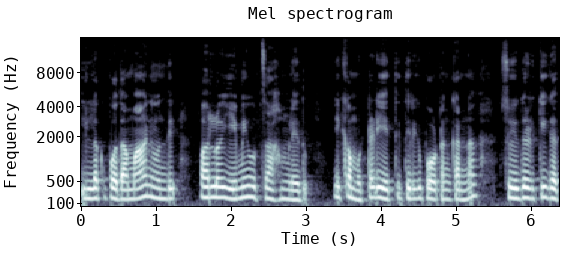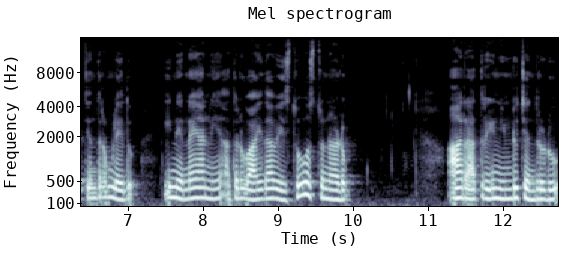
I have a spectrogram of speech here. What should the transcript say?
ఇళ్ళకు పోదామా అని ఉంది. వారిలో ఏమీ ఉత్సాహం లేదు. ఇక ముట్టడి ఎత్తి తిరిగిపోవటం కన్నా సుయుధుడికి గత్యంతరం లేదు. ఈ నిర్ణయాన్ని అతడు వాయిదా వేస్తూ వస్తున్నాడు. ఆ రాత్రి నిండు చంద్రుడు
